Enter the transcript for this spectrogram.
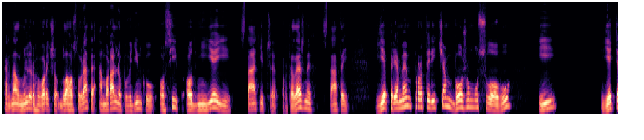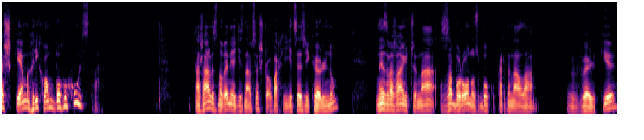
кардинал Мюллер говорить, що благословляти аморальну поведінку осіб однієї статі чи протилежних статей є прямим протиріччям Божому Слову і є тяжким гріхом богохульства. На жаль, з новин я дізнався, що в архієцезі Кельну, незважаючи на заборону з боку кардинала Велькі,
